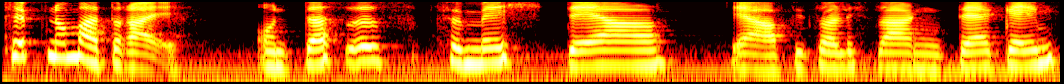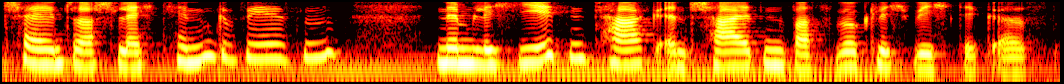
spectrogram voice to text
Tipp Nummer drei. Und das ist für mich der, ja, wie soll ich sagen, der Gamechanger schlechthin gewesen. Nämlich jeden Tag entscheiden, was wirklich wichtig ist.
